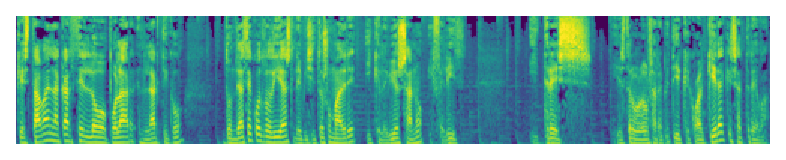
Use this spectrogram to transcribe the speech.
que estaba en la cárcel Lobo Polar, en el Ártico, donde hace cuatro días le visitó su madre y que le vio sano y feliz. Y tres, y esto lo volvemos a repetir, que cualquiera que se atreva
